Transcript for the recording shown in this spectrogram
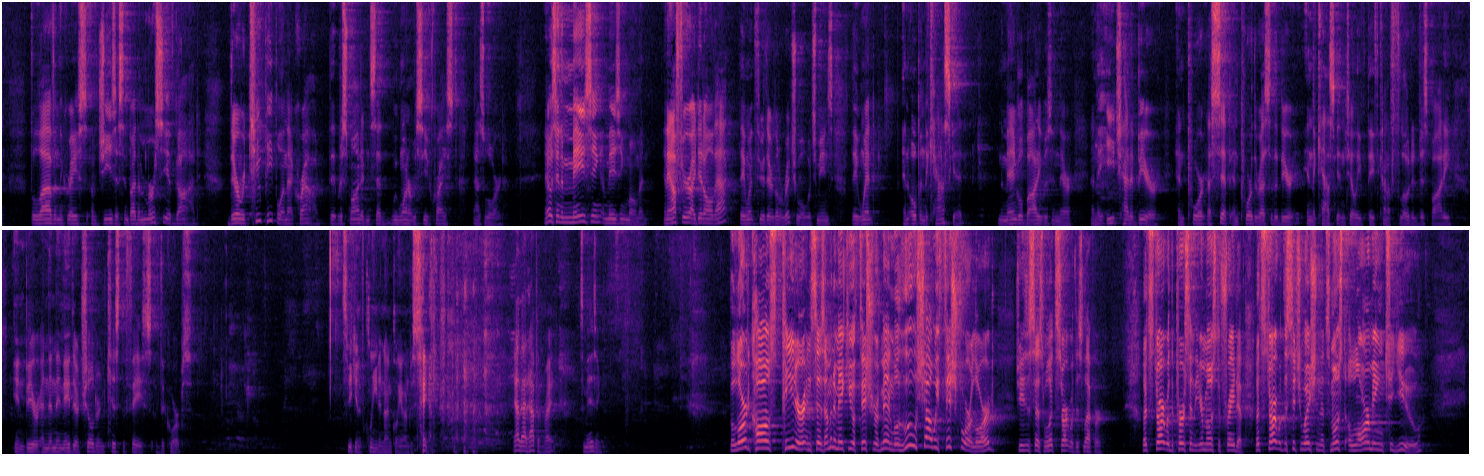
the love and the grace of Jesus. And by the mercy of God, there were two people in that crowd that responded and said, We want to receive Christ as Lord. And it was an amazing, amazing moment. And after I did all that, they went through their little ritual, which means they went and opened the casket. The mangled body was in there, and they each had a beer and poured a sip and poured the rest of the beer in the casket until they kind of floated this body in beer, and then they made their children kiss the face of the corpse. Speaking of clean and unclean, I'm just saying. yeah, that happened, right? It's amazing. The Lord calls Peter and says, I'm going to make you a fisher of men. Well, who shall we fish for, Lord? Jesus says, Well, let's start with this leper. Let's start with the person that you're most afraid of. Let's start with the situation that's most alarming to you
